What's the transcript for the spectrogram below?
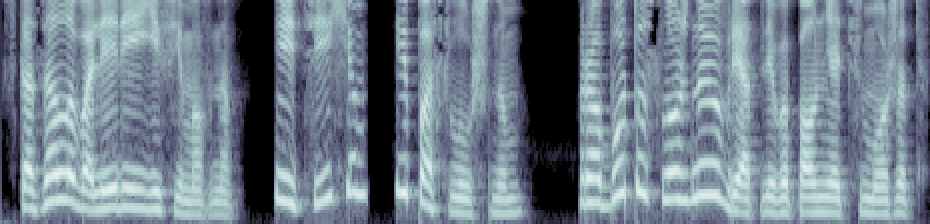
сказала Валерия Ефимовна. «И тихим, и послушным. Работу сложную вряд ли выполнять сможет,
